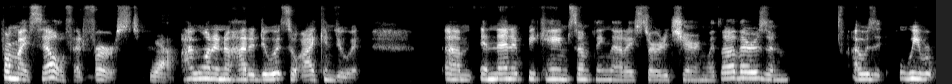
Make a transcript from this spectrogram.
for myself at first. Yeah, I want to know how to do it so I can do it. Um, and then it became something that I started sharing with others, and I was we were,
